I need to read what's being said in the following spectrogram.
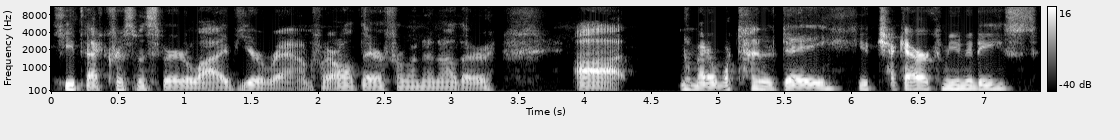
keep that Christmas spirit alive year round. We're all there for one another. Uh, no matter what time of day you check our communities,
